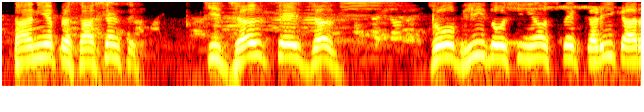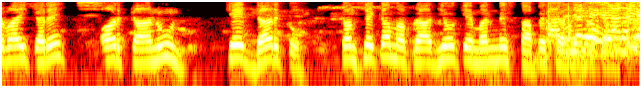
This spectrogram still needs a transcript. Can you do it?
स्थानीय प्रशासन से कि जल्द से जल्द जो भी दोषी हैं उस पर कड़ी कार्रवाई करें और कानून के डर को कम से कम अपराधियों के मन में स्थापित करने का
